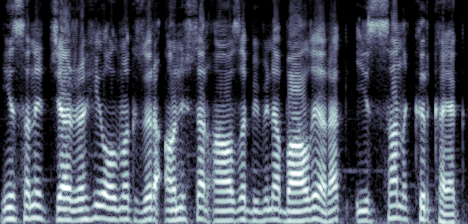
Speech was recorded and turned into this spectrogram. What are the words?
insanı cerrahi olmak üzere anüsten ağza birbirine bağlayarak insan kırkayak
